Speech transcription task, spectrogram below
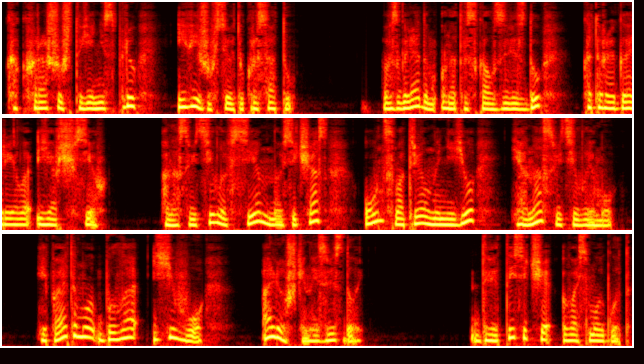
Как хорошо, что я не сплю и вижу всю эту красоту. Взглядом он отыскал звезду, которая горела ярче всех. Она светила всем, но сейчас он смотрел на нее, и она светила ему. И поэтому была его, Алешкиной звездой. 2008 год.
